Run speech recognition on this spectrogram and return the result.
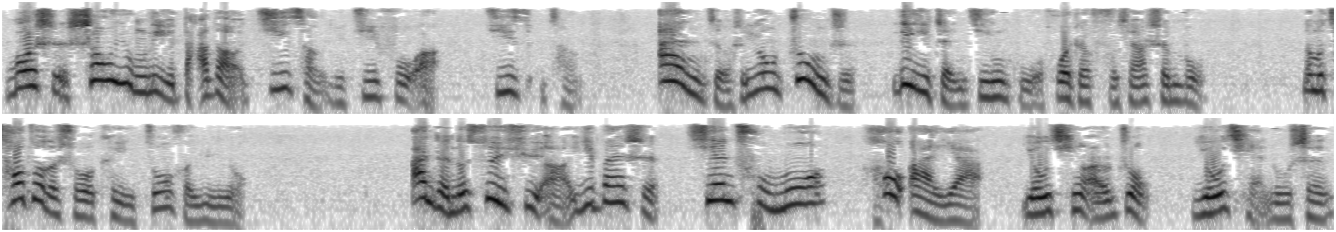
摸是稍用力达到基层，就肌肤啊基层。按者是用重指力诊筋骨或者腹腔深部，那么操作的时候可以综合运用。按诊的顺序啊，一般是先触摸后按压，由轻而重，由浅入深，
